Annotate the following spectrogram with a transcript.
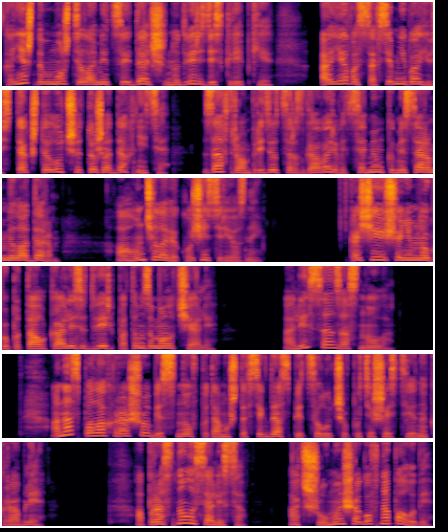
«Конечно, вы можете ломиться и дальше, но двери здесь крепкие, а я вас совсем не боюсь, так что лучше тоже отдохните. Завтра вам придется разговаривать с самим комиссаром Мелодаром, а он человек очень серьезный. Кощей еще немного потолкались в дверь, потом замолчали. Алиса заснула. Она спала хорошо, без снов, потому что всегда спится лучше в путешествии на корабле. А проснулась Алиса от шума и шагов на палубе.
